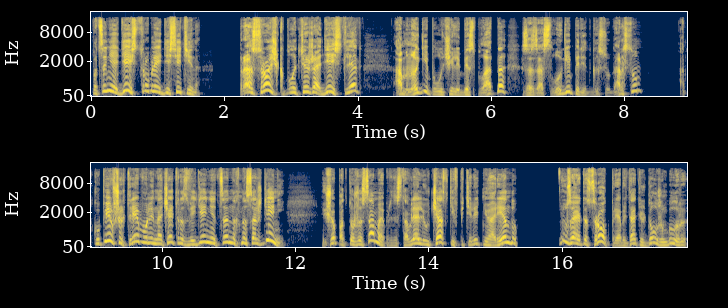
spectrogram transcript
по цене 10 рублей десятина. Рассрочка платежа 10 лет, а многие получили бесплатно за заслуги перед государством. Откупивших требовали начать разведение ценных насаждений. Еще под то же самое предоставляли участки в пятилетнюю аренду. Ну, за этот срок приобретатель должен был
